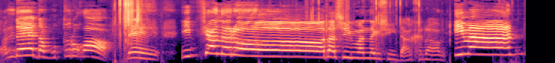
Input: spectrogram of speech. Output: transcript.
안 돼, 나 못 들어가. 네 2편으로 다시 만나겠습니다 그럼 이만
